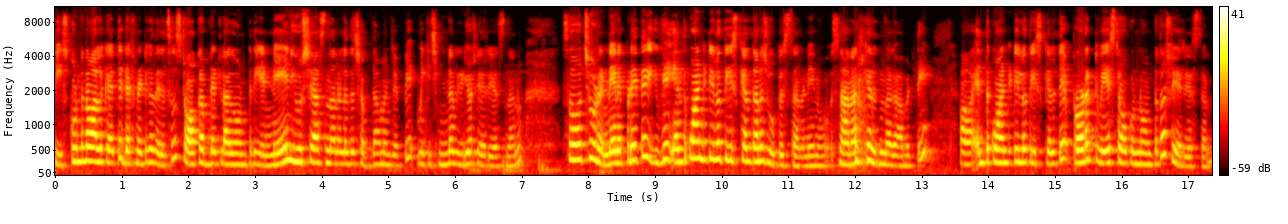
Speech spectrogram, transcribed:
తీసుకుంటున్న వాళ్ళకైతే డెఫినెట్గా తెలుసు. స్టాక్ అప్డేట్ లాగా ఉంటుంది. నేను యూస్ చేస్తున్నానో లేదో చెప్దామని చెప్పి మీకు చిన్న వీడియో షేర్ చేస్తున్నాను. సో చూడండి నేను ఎప్పుడైతే ఇవి ఎంత క్వాంటిటీలో తీసుకెళ్తానో చూపిస్తాను. నేను స్నానానికి వెళ్తున్నా కాబట్టి ఎంత క్వాంటిటీలో తీసుకెళ్తే ప్రోడక్ట్ వేస్ట్ అవ్వకుండా ఉంటుందో షేర్ చేస్తాను.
